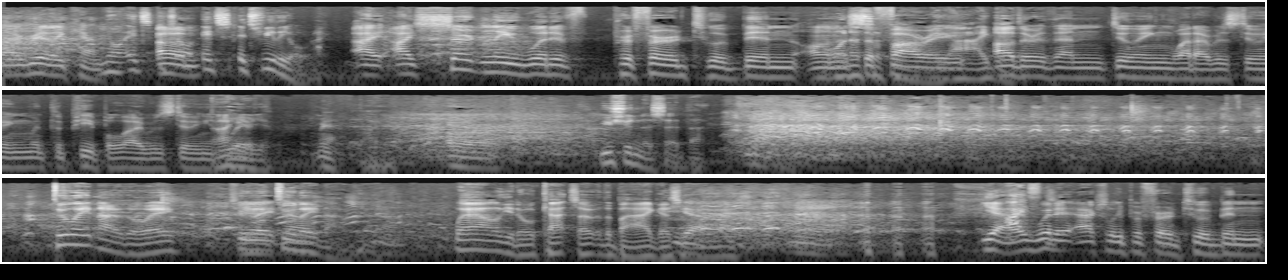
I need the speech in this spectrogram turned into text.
I really can't. No, it's it's, Um, all, it's it's really all right. I, I certainly would have preferred to have been on, On a, a safari, safari, yeah, I get other than doing what I was doing with the people I was doing it I with. hear you. Yeah. You shouldn't have said that. too late now, though, eh? Too Yeah, late Too now. late now. yeah. Well, you know, cat's out of the bag, as it Yeah. were. Yeah, yeah I would have actually preferred to have been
